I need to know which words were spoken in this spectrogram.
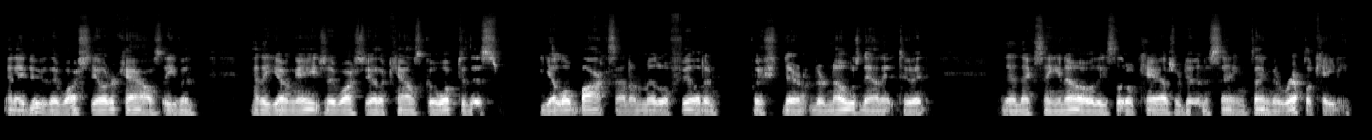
and they do. They watch the older cows, even at a young age. They watch the other cows go up to this yellow box on the middle of the field and push their their nose down into it. And then next thing you know, these little calves are doing the same thing. They're replicating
